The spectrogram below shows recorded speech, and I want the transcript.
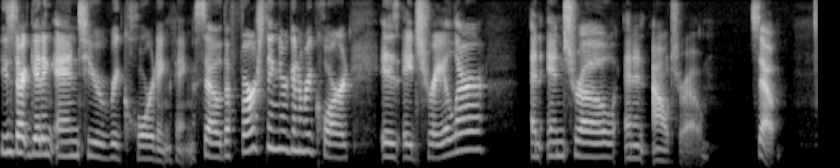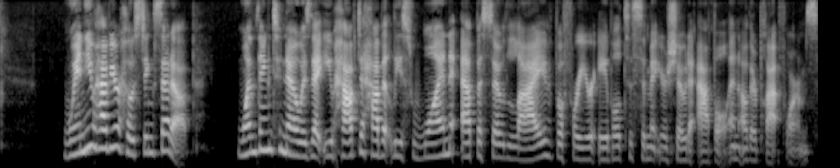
you start getting into recording things. So the first thing you're going to record is a trailer, an intro, and an outro. So when you have your hosting set up, one thing to know is that you have to have at least one episode live before you're able to submit your show to Apple and other platforms.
